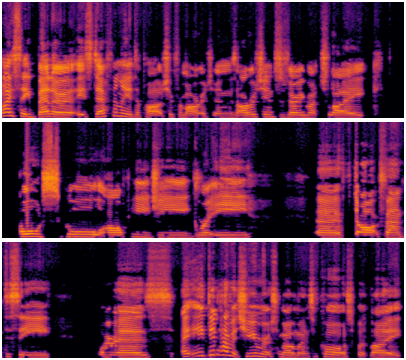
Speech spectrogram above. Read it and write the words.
I say better, it's definitely a departure from Origins. Origins is very much like old school RPG, gritty, uh, dark fantasy. Whereas it did have its humorous moments, of course, but like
